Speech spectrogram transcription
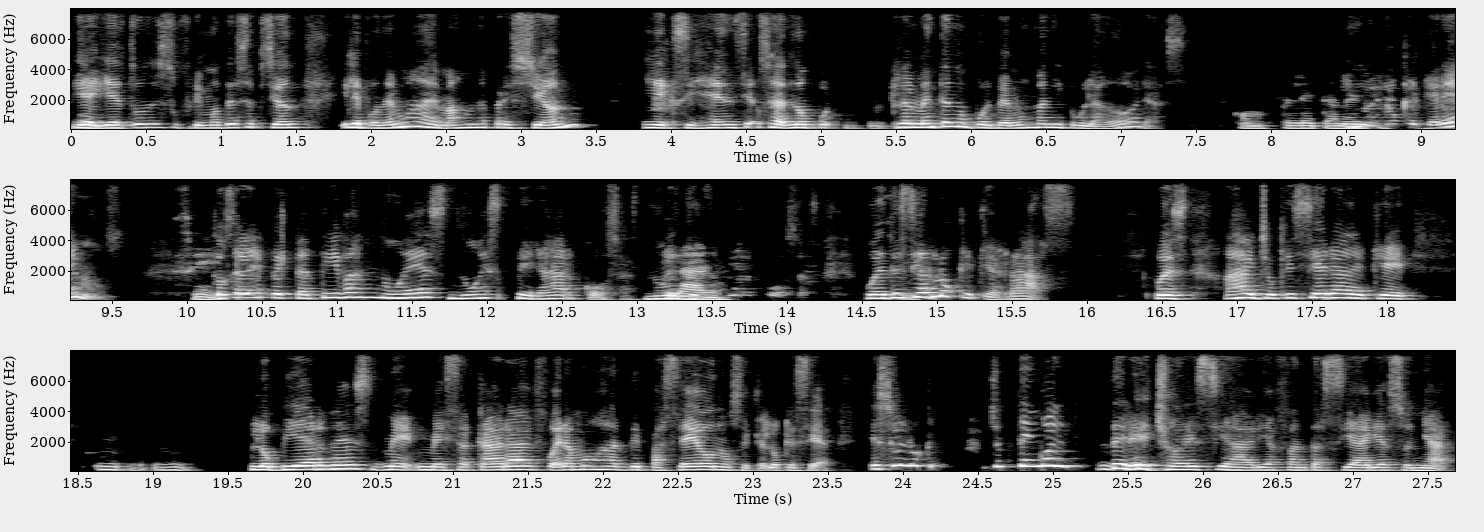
Y ahí es donde sufrimos decepción y le ponemos además una presión y exigencia, o sea, no, realmente nos volvemos manipuladoras. Completamente. Y no es lo que queremos. Entonces las expectativas no es no esperar cosas, no es desear cosas. Puedes desear lo que querrás. Pues, ay, yo quisiera de que los viernes me, me sacara, fuéramos de paseo, no sé qué, lo que sea. Eso es lo que yo tengo el derecho a desear y a fantasear y a soñar.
